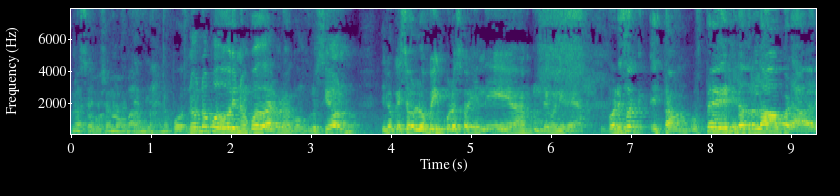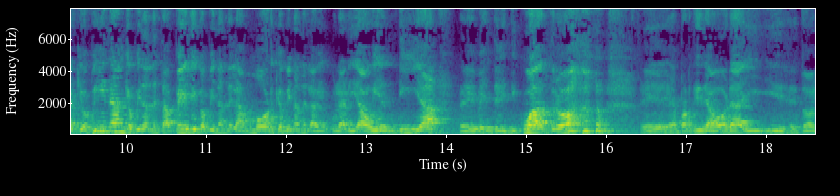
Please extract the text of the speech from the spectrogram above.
no sé, yo no lo entendí. No puedo, no, no puedo hoy, no puedo dar una conclusión de lo que son los vínculos hoy en día, no tengo ni idea. Por eso están ustedes del otro lado para ver qué opinan, qué opinan de esta peli, qué opinan del amor, qué opinan de la vincularidad hoy en día, de 2024, eh, a partir de ahora y, desde todas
